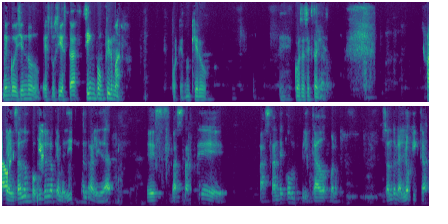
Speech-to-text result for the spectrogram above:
vengo diciendo, esto sí está sin confirmar, porque no quiero eh, cosas extrañas. Pensando un poquito en lo que me dices, en realidad es bastante, bastante complicado. Bueno, usando la lógica,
